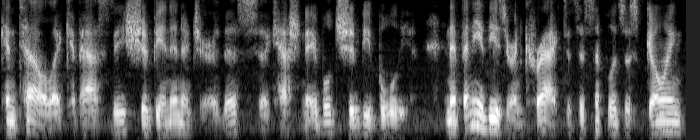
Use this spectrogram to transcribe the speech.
can tell like capacity should be an integer this uh, cache enabled should be boolean and if any of these are incorrect it's as simple as just going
